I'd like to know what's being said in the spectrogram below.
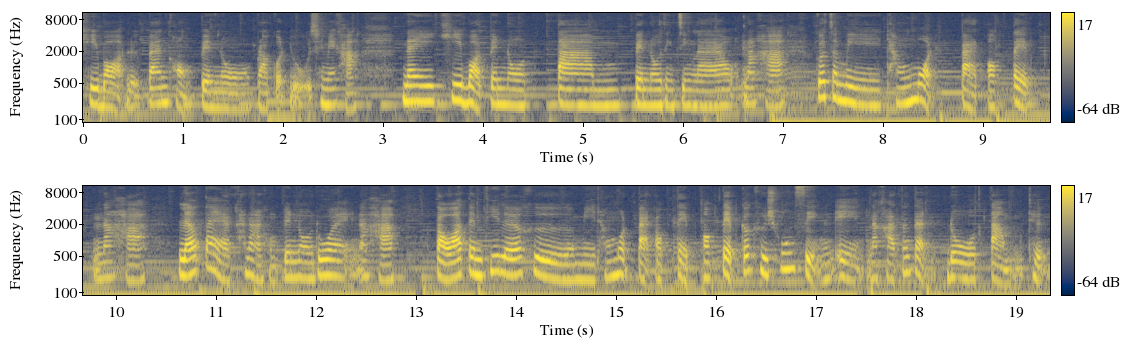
คีย์บอร์ด หรือแป้นของเปียโนปรากฏอยู่ใช่ไหมคะ ในคีย์บอร์ดเปียโนตามเปียโนจริง ๆ แล้วนะคะ ก็จะมีทั้งหมด 8 ออกเทปนะคะ แล้วแต่ขนาดของเปียโนด้วยนะคะแต่ว่าเต็มที่เลยก็คือมีทั้งหมด 8 ออกเทปออกเทปก็คือช่วงเสียงนั่นเองนะคะ ตั้งแต่โดต่ำถึง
